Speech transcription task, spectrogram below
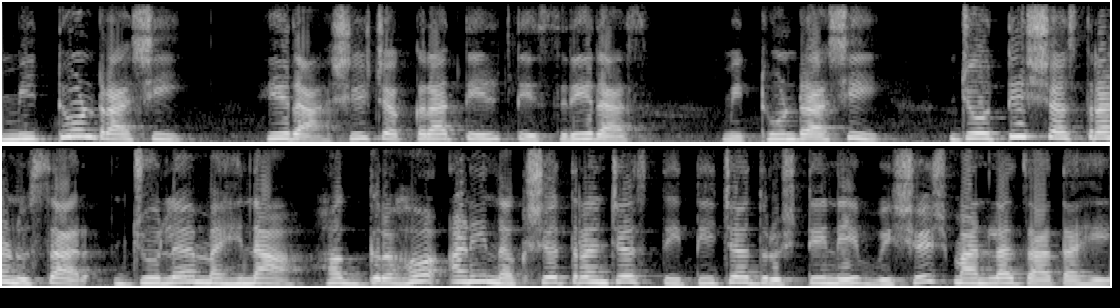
मिथुन राशी ही राशी चक्रातील तिसरी रास. मिथुन राशी ज्योतिषशास्त्रानुसार जुलै महिना हा ग्रह आणि नक्षत्रांच्या स्थितीच्या दृष्टीने विशेष मानला जात आहे.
